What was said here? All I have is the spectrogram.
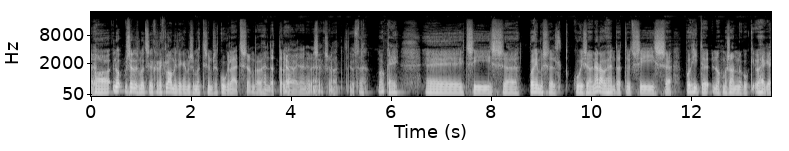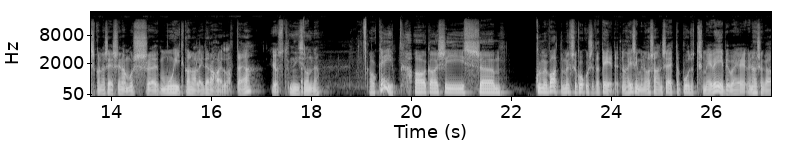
et... no selles mõttes, et reklaami tegemise mõttes ilmselt Google Ads on ka ühendatav ja, ja, ja nii edasi, eks ole, et, okei okay., siis äh, põhimõtteliselt kui see on ära ühendatud, siis põhitöö, noh, ma saan nagu ühe keskkonna sees enamus äh, muid kanaleid ära hallata, jah? just. nii see on, jah. okei okay., aga siis äh, kui me vaatame üldse kogu seda teed, et noh, esimene osa on see, et ta puudutas meie veebi või, või noh, ühesõnaga,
